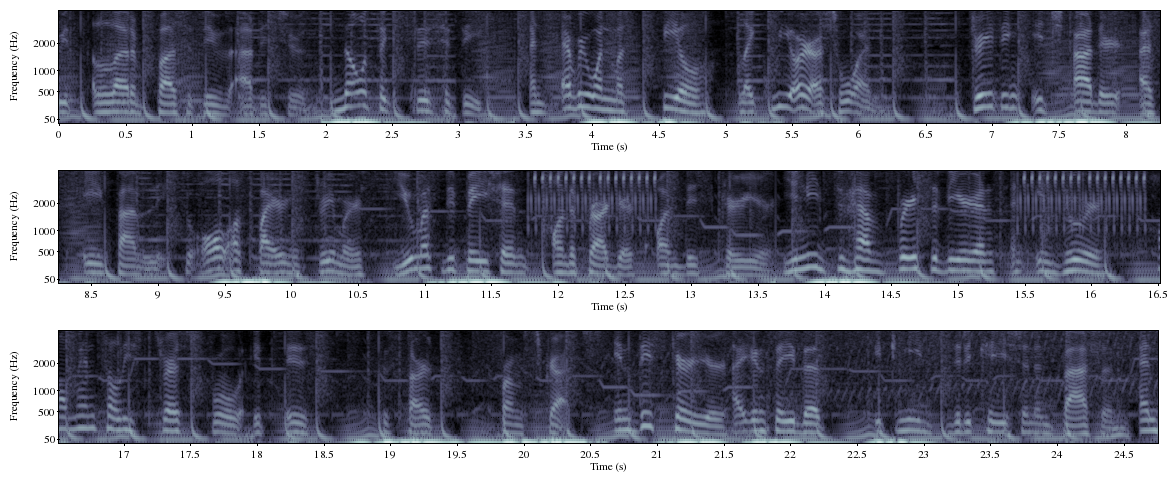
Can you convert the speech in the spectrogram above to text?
with a lot of positive attitude, no toxicity, and everyone must feel like we are as one treating each other as a family. To all aspiring streamers, you must be patient on the progress on this career. You need to have perseverance and endure how mentally stressful it is to start from scratch. In this career, I can say that it needs dedication and passion. And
